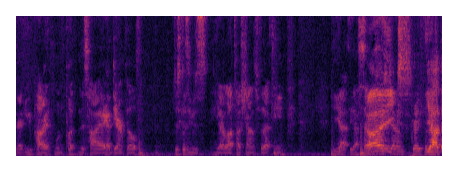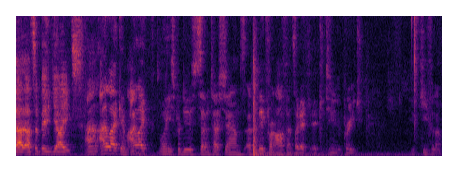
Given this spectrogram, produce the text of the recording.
that you probably wouldn't put this high. I got Darren Phillips, just because he was he got a lot of touchdowns for that team. He got yeah seven Yikes. touchdowns. Great for Yeah, them. that that's a big yikes. I, I like him. I like what he's produced. Seven touchdowns. That's big for an offense. Like I, I continue to preach. He's key for them.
